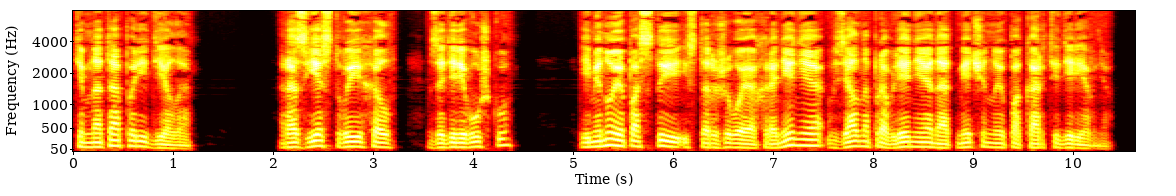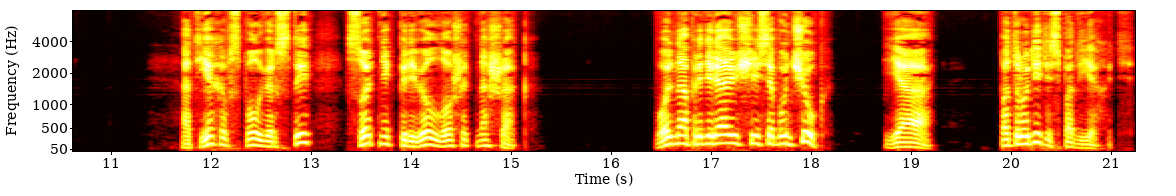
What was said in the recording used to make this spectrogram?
Темнота поредела. Разъезд выехал за деревушку, и минуя посты и сторожевое охранение, взял направление на отмеченную по карте деревню. Отъехав с полверсты, сотник перевел лошадь на шаг. Вольно определяющийся Бунчук. Я. Потрудитесь подъехать.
